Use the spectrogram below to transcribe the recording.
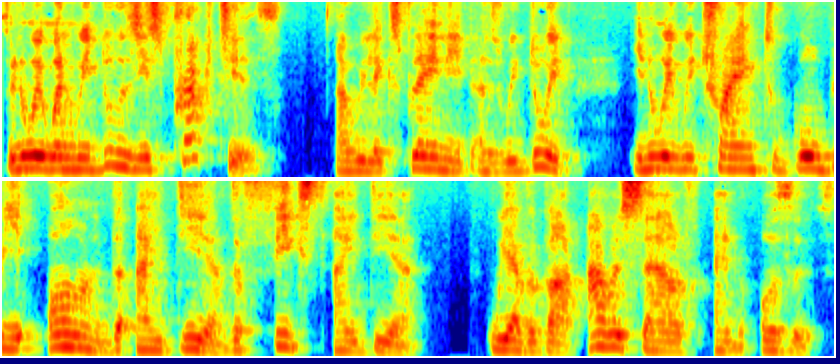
so in a way, when we do this practice, I will explain it as we do it. In a way, we're trying to go beyond the idea, the fixed idea we have about ourselves and others,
